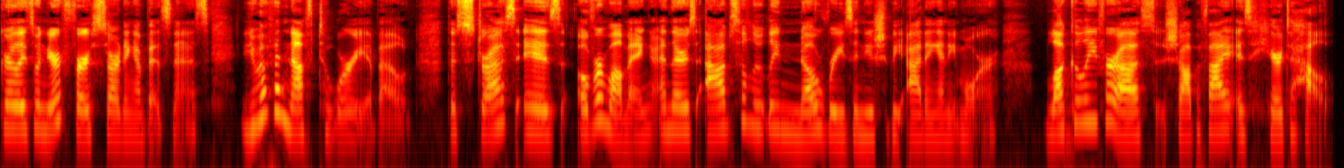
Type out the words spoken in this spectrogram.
Girlies, when you're first starting a business, you have enough to worry about. The stress is overwhelming, and there's absolutely no reason you should be adding any more. Luckily for us, Shopify is here to help.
